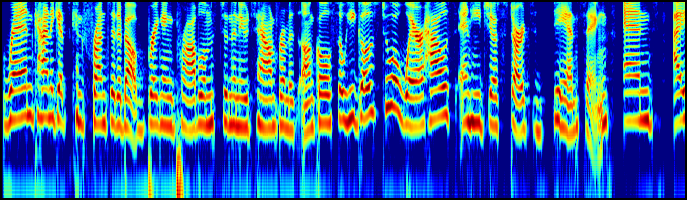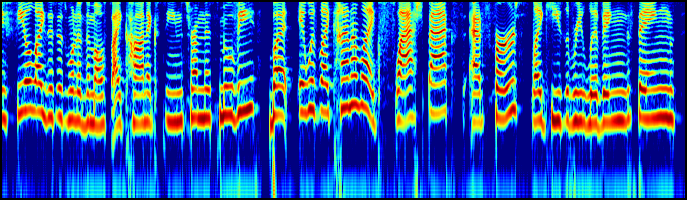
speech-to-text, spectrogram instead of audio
Ren kind of gets confronted about bringing problems to the new town from his uncle. So he goes to a warehouse and he just starts dancing. And I feel like this is one of the most iconic scenes from this movie, but it was like kind of like flashbacks at first, like he's reliving things.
